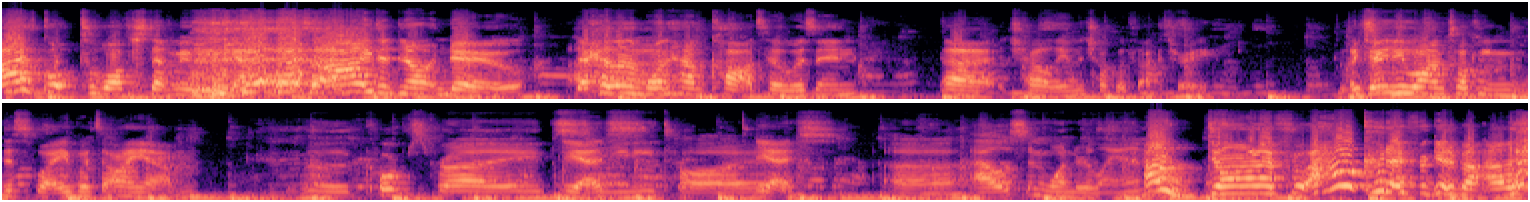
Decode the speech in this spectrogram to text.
I've got to watch that movie again. because I did not know that Helen Bonham Carter was in uh, Charlie and the Chocolate Factory. I don't know why I'm talking this way, but I am. The Corpse Bride. Yes. Sweeney Todd. Yes. Uh, Alice in Wonderland. Oh darn! I for- how could I forget about Alice?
